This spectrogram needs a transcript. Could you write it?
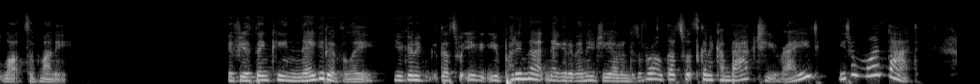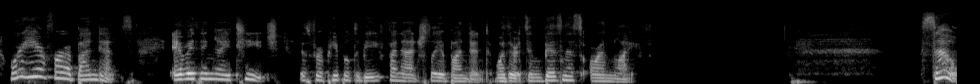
lots of money. If you're thinking negatively you're to that's what you, you're putting that negative energy out into the world. That's what's to come back to you right? You don't want that. We're here for abundance. Everything i teach is for people to be financially abundant whether it's in business or in life so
